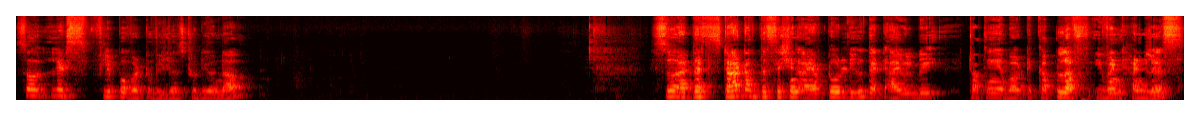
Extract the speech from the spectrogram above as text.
So let's flip over to Visual Studio now. So at the start of the session, I have told you that I will be talking about a couple of event handlers.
